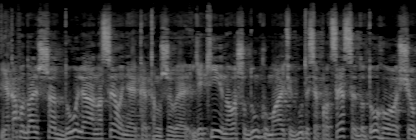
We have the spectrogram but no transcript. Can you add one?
Яка подальша доля населення, яке там живе? Які на вашу думку мають відбутися процеси до того, щоб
